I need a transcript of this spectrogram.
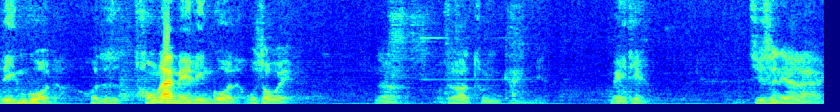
临过的，或者是从来没临过的，无所谓，那我都要重新看一遍。每天，几十年来，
